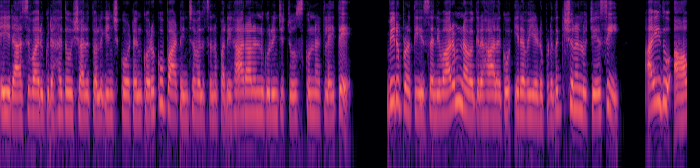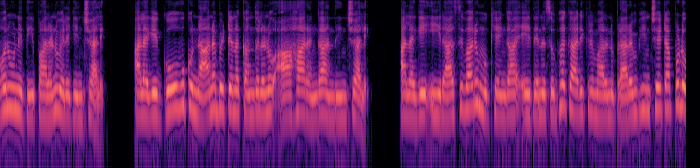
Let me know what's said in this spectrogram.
ఈ రాశివారు గ్రహదోషాలు తొలగించుకోవటం కొరకు పాటించవలసిన పరిహారాలను గురించి చూసుకున్నట్లయితే వీరు ప్రతి శనివారం నవగ్రహాలకు ఇరవై ఏడు ప్రదక్షిణలు చేసి ఐదు ఆవనూనె దీపాలను వెలిగించాలి. అలాగే గోవుకు నానబెట్టిన కందులను ఆహారంగా అందించాలి. అలాగే ఈ రాశివారు ముఖ్యంగా ఏదైనా శుభ కార్యక్రమాలను ప్రారంభించేటప్పుడు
